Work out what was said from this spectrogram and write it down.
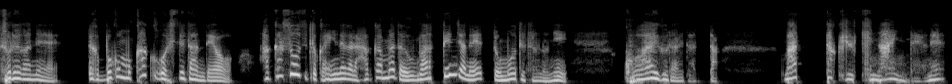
それがね、だから僕も覚悟してたんだよ。墓掃除とか言いながら墓まだ埋まってんじゃねって思ってたのに、怖いぐらいだった。全く雪ないんだよね。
